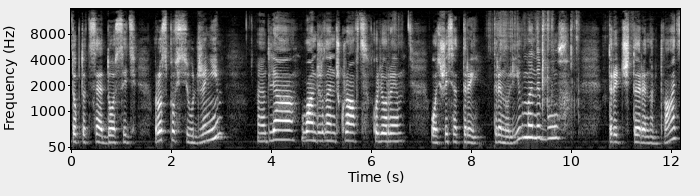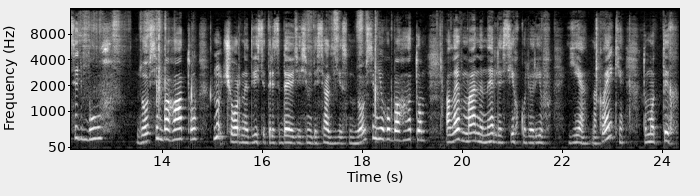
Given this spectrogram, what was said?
тобто це досить розповсюджені е, для Wonderland Crafts кольори. Ось 63 30 в мене був, 34020 був. Зовсім багато. Ну, чорний 239,80, звісно, зовсім його багато. Але в мене не для всіх кольорів є наклейки, тому тих,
